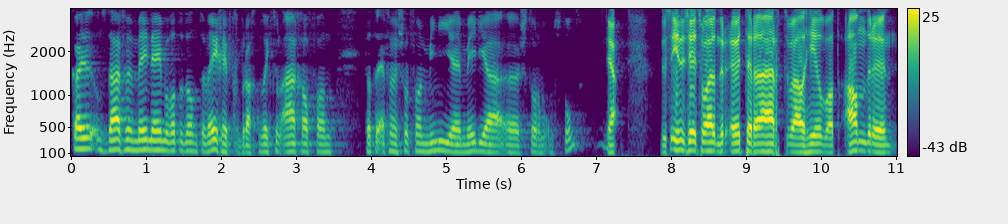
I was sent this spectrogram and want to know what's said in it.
kan je ons daar even meenemen wat er dan teweeg heeft gebracht? Omdat je toen aangaf van dat er even een soort van mini-mediastorm ontstond. Ja, dus enerzijds waren er uiteraard wel heel wat andere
